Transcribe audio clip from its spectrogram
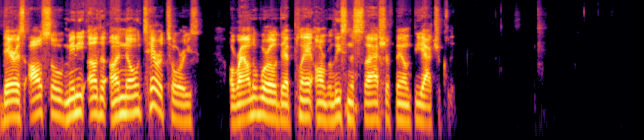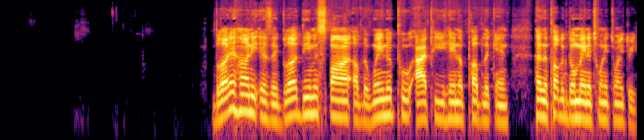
There is also many other unknown territories around the world that plan on releasing the slasher film theatrically. Blood and Honey is a blood demon spawn of the Winnie Pooh IP the public in the public domain in 2023.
